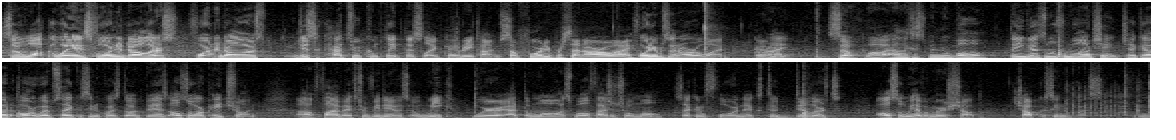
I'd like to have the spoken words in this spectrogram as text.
So walk away is four hundred dollars. Four hundred dollars. You just had to complete this like Okay. three times. So 40% ROI. forty percent ROI. All right. So wow, Alex is spinning the ball. Thank you guys so much for watching. Check out our website casinoquest.biz. Also our Patreon. Uh, five extra videos a week. We're at the mall as well, Fashion Show Mall, second floor next to Dillard's. Also, we have a merch shop, Shop Casino Quest. Mm.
